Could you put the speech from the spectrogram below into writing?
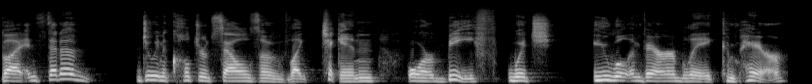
but instead of doing the cultured cells of like chicken or beef, which you will invariably compare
